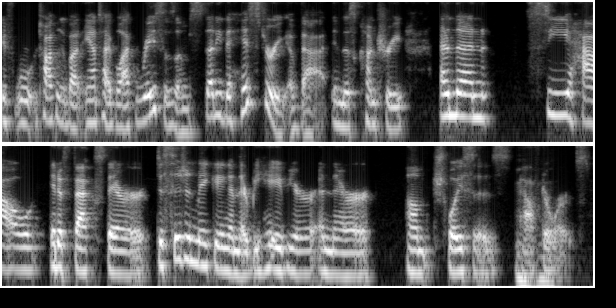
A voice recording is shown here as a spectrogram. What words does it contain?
if we're talking about anti-black racism, study the history of that in this country, and then see how it affects their decision making and their behavior and their um, choices mm-hmm. afterwards.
